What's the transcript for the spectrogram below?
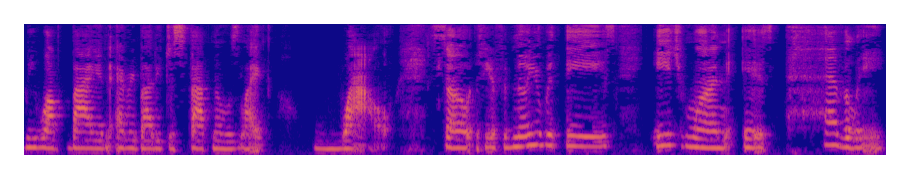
we walked by and everybody just stopped and was like, wow. So if you're familiar with these, each one is heavily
